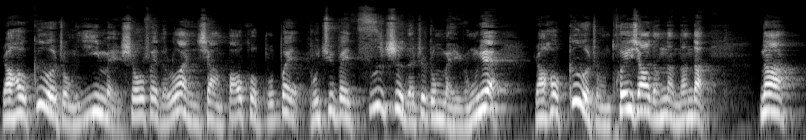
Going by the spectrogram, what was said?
然后各种医美收费的乱象，包括不被不具备资质的这种美容院，然后各种推销等等等等。那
